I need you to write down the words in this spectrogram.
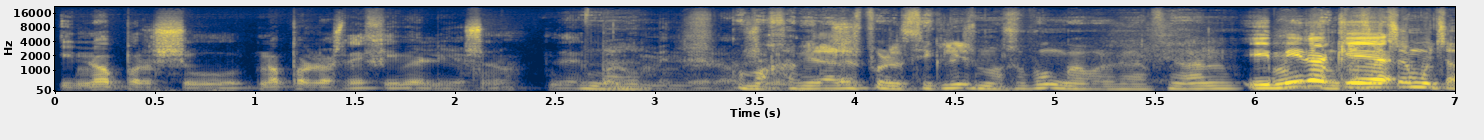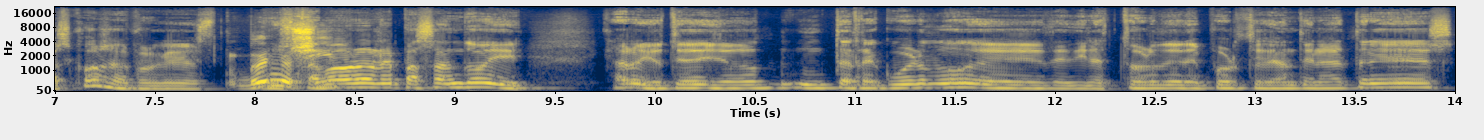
y no por su no por los decibelios, ¿no? como Javier Ares por el ciclismo, supongo, porque al final. Y mira que hecho muchas cosas, porque bueno, estaba ahora repasando y claro, yo te, yo te recuerdo de, de, director de deporte de Antena 3,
